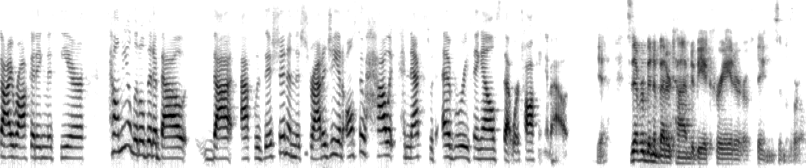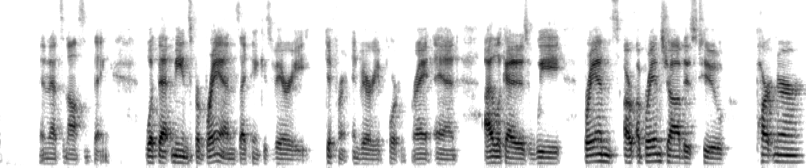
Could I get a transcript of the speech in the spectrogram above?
skyrocketing this year. Tell me a little bit about that acquisition and the strategy, and also how it connects with everything else that we're talking about. Yeah, it's never been a better time to be a creator of things in the world. And that's an awesome thing. What that means for brands, I think, is very different and very important, right? And I look at it as we brands our a brand's job is to partner,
